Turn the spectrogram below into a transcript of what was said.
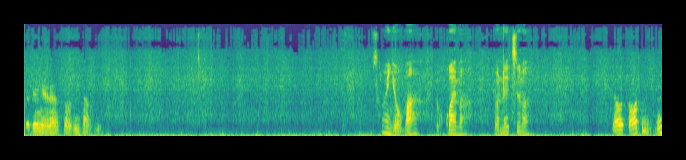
这边有个楼梯上去。上面有吗？有怪吗？有那只吗？有到底？哎，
